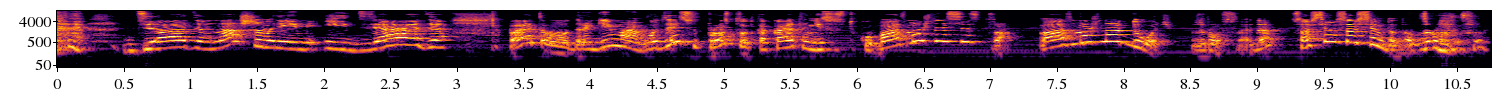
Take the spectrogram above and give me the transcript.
дядя в наше время и дядя. Поэтому, дорогие мои, вот здесь вот просто вот какая-то несостыковка. Возможно, сестра, возможно, дочь взрослая, да? Совсем-совсем тогда взрослая,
